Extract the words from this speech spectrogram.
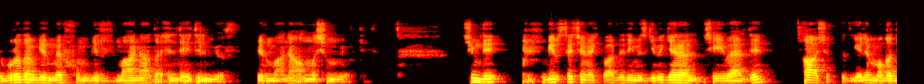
Buradan bir mefhum, bir mana da elde edilmiyor. Bir mana anlaşılmıyor. Diyor. Şimdi bir seçenek var. Dediğimiz gibi genel şeyi verdi. A şıkkı diyelim. Magad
